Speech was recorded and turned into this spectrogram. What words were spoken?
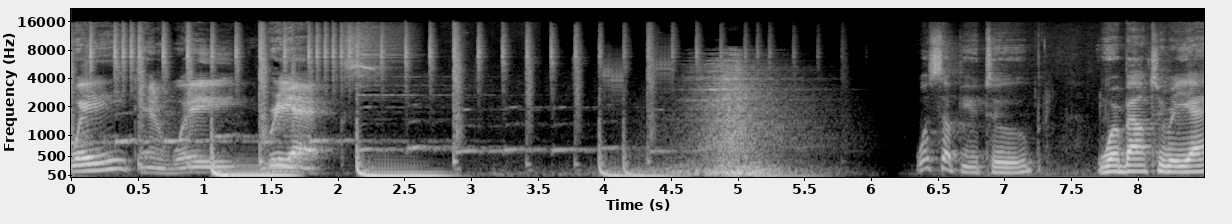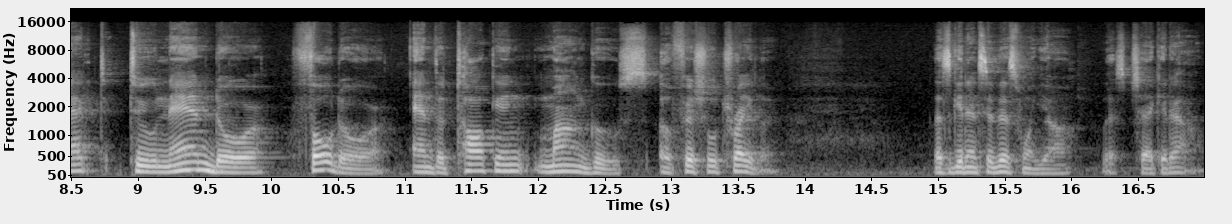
Wade and Wade Reacts. What's up, YouTube? We're about to react to Nandor, Fodor, and the Talking Mongoose official trailer. Let's get into this one, y'all. Let's check it out.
